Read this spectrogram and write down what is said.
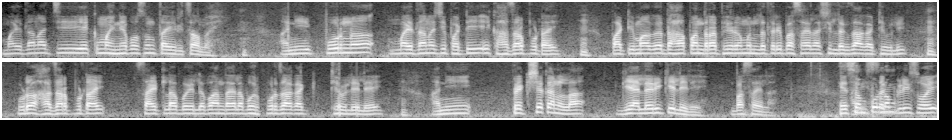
मैदानाची एक महिन्यापासून तयारी चालू आहे. आणि पूर्ण मैदानाची फाटी एक हजार फूट आहे. पाठीमागं दहा पंधरा फेरं म्हणलं तरी बसायला शिल्लक जागा ठेवली. पुढं हजार फूट आहे. साईडला बैल बांधायला भरपूर जागा ठेवलेली आहे. आणि प्रेक्षकांना गॅलरी केलेली आहे बसायला. हे आणि संपूर्ण सगळी सोय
